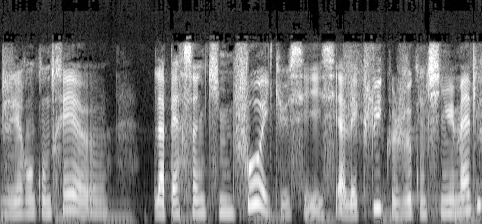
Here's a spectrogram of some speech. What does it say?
j'ai rencontré euh, la personne qu'il me faut et que c'est avec lui que je veux continuer ma vie.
